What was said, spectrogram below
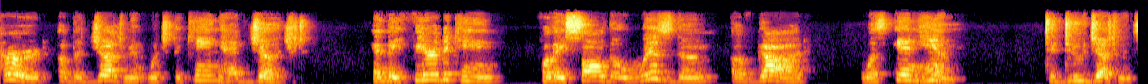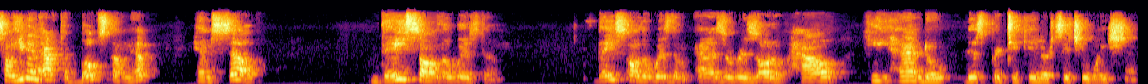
heard of the judgment which the king had judged, and they feared the king, for they saw the wisdom of God was in him to do judgment. So he didn't have to boast on himself. They saw the wisdom. They saw the wisdom as a result of how he handled this particular situation.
